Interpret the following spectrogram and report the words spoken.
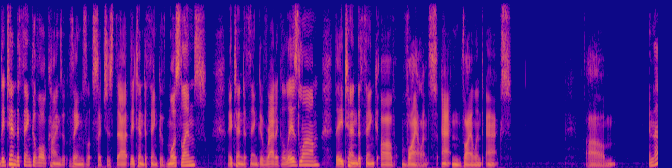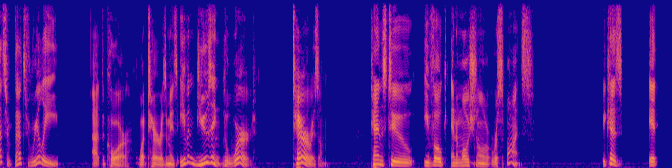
they tend to think of all kinds of things such as that. They tend to think of Muslims. They tend to think of radical Islam. They tend to think of violence and violent acts. Um, and that's that's really at the core what terrorism is. Even using the word terrorism tends to evoke an emotional response. Because it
